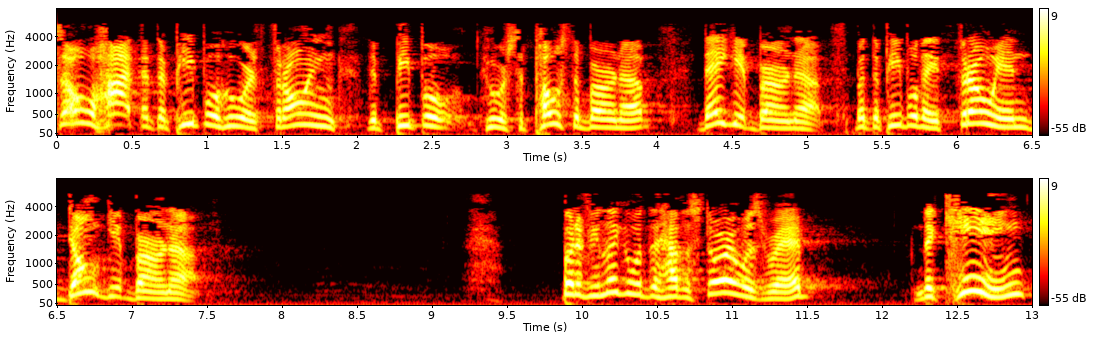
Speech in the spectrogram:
so hot that the people who are throwing the people who are supposed to burn up, they get burned up. But the people they throw in don't get burned up. But if you look at the, how the story was read, the king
